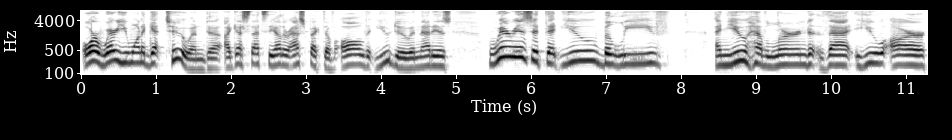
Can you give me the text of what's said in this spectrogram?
or where you want to get to. And uh, I guess that's the other aspect of all that you do, and that is, where is it that you believe, and you have learned that you are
